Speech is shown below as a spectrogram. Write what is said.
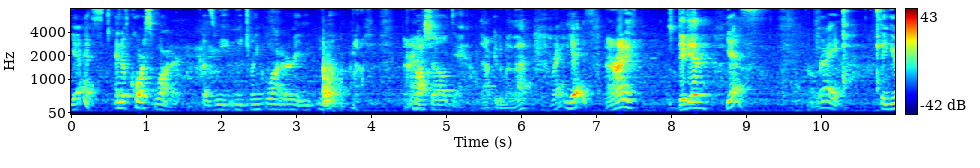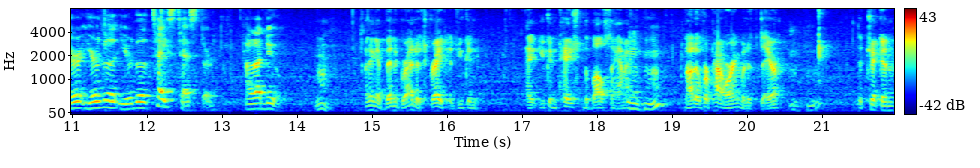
yes. And of course, water, because we, we drink water and, you know, No. All right, wash it all down. now get them on that. Right? Yes. All righty, let's dig in. Yes. All right. So you're you're the you're the taste tester. How did I do? I think a vinaigrette is great. If you can, uh, you can taste the balsamic. Mm-hmm. Not overpowering, but it's there. Mm -hmm. The chicken,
